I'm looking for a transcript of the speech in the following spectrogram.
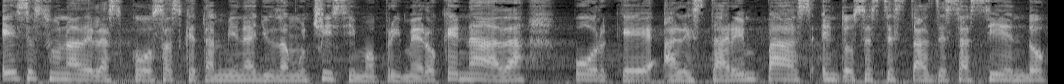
esa es una de las cosas que también ayuda muchísimo. Primero que nada, porque al estar en paz, entonces te estás deshaciendo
